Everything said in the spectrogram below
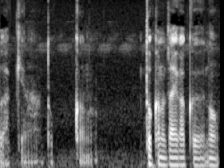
こだっけな？どっかのどっかの大学の、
